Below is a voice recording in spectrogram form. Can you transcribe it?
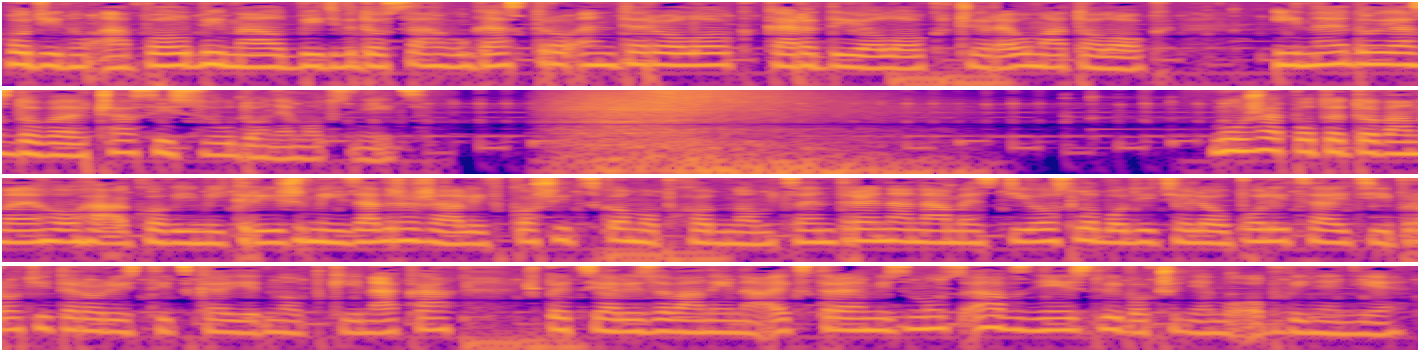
Hodinu a pol by mal byť v dosahu gastroenterológ, kardiológ či reumatológ. Iné dojazdové časy sú do nemocníc. Muža potetovaného hákovými krížmi zadržali v Košickom obchodnom centre na námestí osloboditeľov policajti protiteroristické jednotky NAKA, špecializovaný na extrémizmus a vzniesli voči nemu obvinenie.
